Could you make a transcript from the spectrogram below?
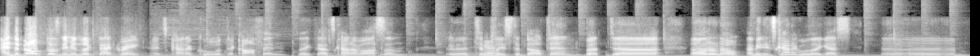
And the belt doesn't even look that great. It's kind of cool with the coffin. Like that's kind of awesome uh, to Yeah. place the belt in. But uh, I don't know. I mean, it's kind of cool, I guess. Um,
